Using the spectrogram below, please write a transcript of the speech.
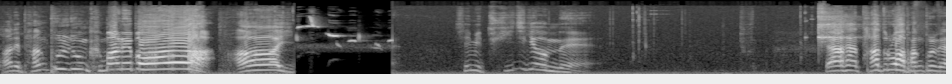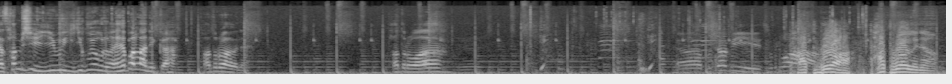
아니 방풀 좀 그만해봐. 아, 이. 재미 뒤지게 없네. 야 그냥 다 들어와 방풀. 그냥 32 구역으로 그냥 해발라니까. 다 들어와 그냥. 다 들어와. 야 무자비 들어와. 다 들어와. 다 들어와 그냥.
